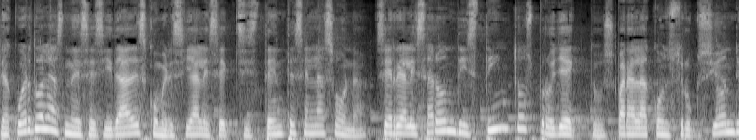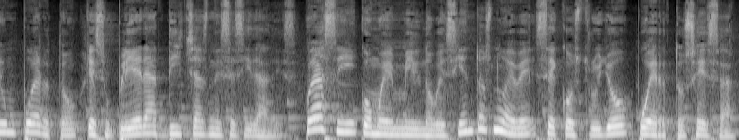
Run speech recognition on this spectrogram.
De acuerdo a las necesidades comerciales existentes en la zona, se realizaron distintos proyectos para la construcción de un puerto que supliera dichas necesidades. Fue así como en 1909 se construyó Puerto César,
